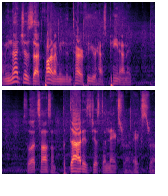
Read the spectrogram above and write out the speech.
I mean, not just that part, I mean, the entire figure has paint on it. So that's awesome. But that is just an extra, extra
